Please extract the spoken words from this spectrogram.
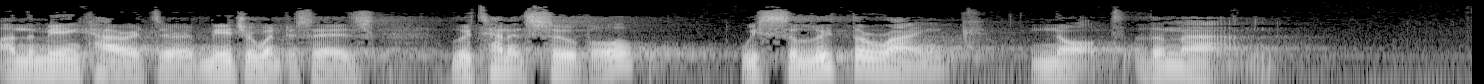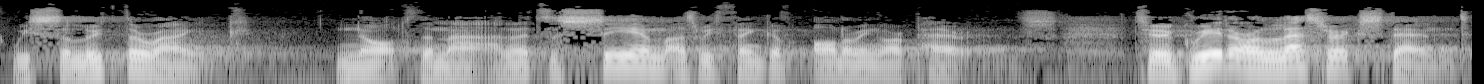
And the main character, Major Winters, says, Lieutenant Sobel, we salute the rank, not the man. We salute the rank, not the man. And it's the same as we think of honoring our parents. To a greater or lesser extent,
